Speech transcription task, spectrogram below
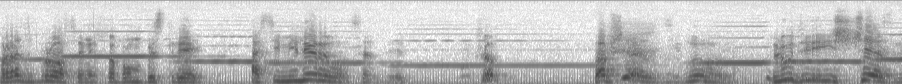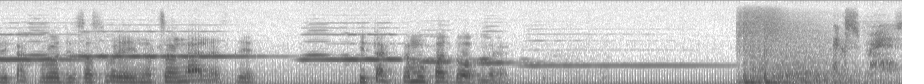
разбросами, чтобы он быстрее ассимилировался здесь? Чтоб вообще, ну, люди исчезли, как вроде со своей национальности и так тому подобное. Express.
